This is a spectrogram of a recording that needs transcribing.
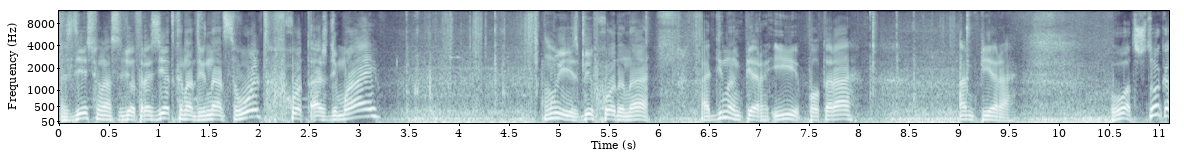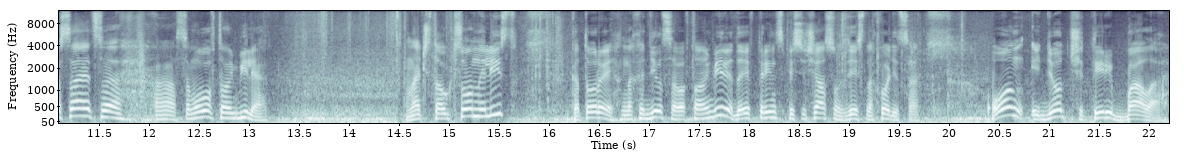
Здесь у нас идет розетка на 12 вольт, вход HDMI, ну и сбив входа на 1 ампер и полтора ампера. Вот, что касается а, самого автомобиля. Значит, аукционный лист, который находился в автомобиле, да и в принципе сейчас он здесь находится, он идет 4 балла.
